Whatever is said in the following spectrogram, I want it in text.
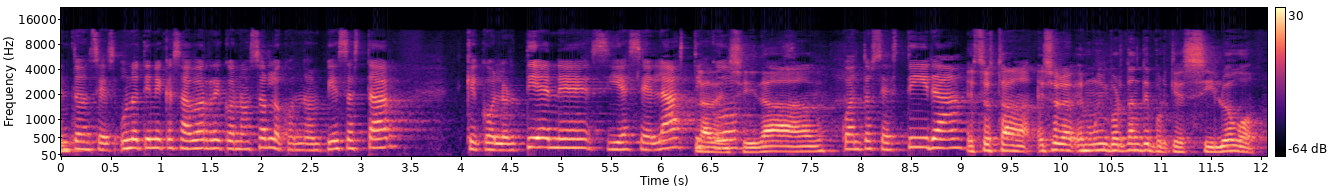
Entonces, uno tiene que saber reconocerlo cuando empieza a estar, qué color tiene, si es elástico, La densidad. cuánto se estira. Esto está, eso es muy importante porque si luego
